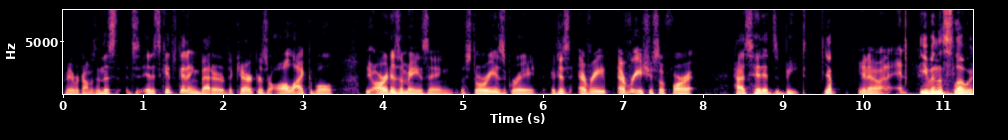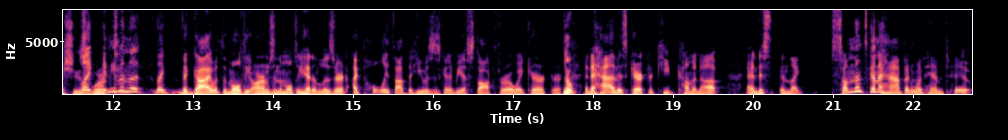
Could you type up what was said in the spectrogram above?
favorite comics, and this it just, it just keeps getting better. The characters are all likable, the art is amazing, the story is great. It just every every issue so far has hit its beat, Yep. You know, and, and Even the slow issues like worked. and even the like the guy with the multi arms and the multi headed lizard, I totally thought that he was just going to be a stock throwaway character. Nope. And to have his character keep coming up and just and like something's going to happen with him too.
